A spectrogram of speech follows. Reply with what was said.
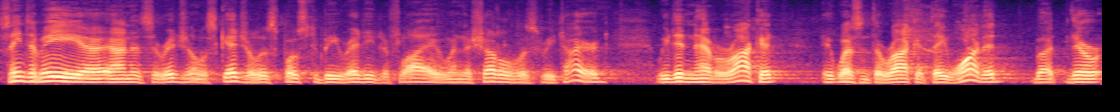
seemed to me uh, on its original schedule, it was supposed to be ready to fly when the shuttle was retired. We didn't have a rocket. It wasn't the rocket they wanted, but there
